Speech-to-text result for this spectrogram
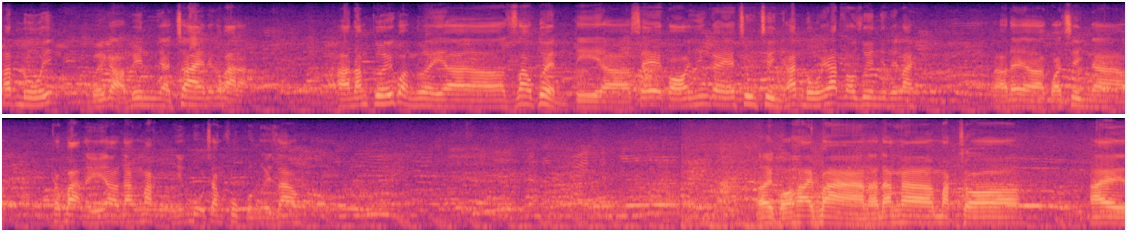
hát đối với cả bên nhà trai nữa các bạn ạ. À, đám cưới của người à, giao tuyển thì à, sẽ có những cái chương trình hát đối, hát giao duyên như thế này. Và đây là quá trình là các bạn ấy à, đang mặc những bộ trang phục của người giao. Đây có hai bà là đang à, mặc cho hai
